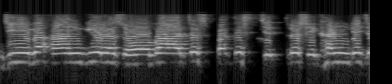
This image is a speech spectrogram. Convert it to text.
जीव आङ्गिरसो वाचस्पतिश्चित्रशिखण्डि च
